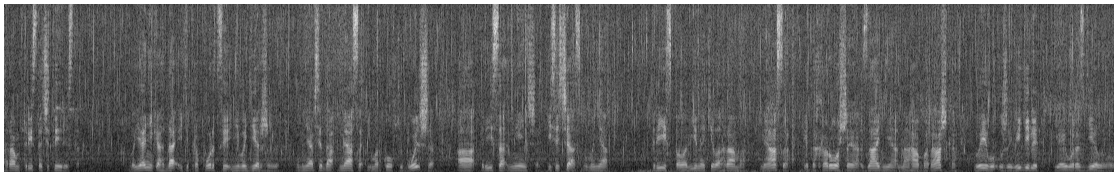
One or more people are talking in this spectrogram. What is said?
грамм 300-400. Но я никогда эти пропорции не выдерживаю. У меня всегда мяса и морковки больше, а риса меньше. И сейчас у меня 3,5 килограмма мяса. Это хорошая задняя нога барашка. Вы его уже видели, я его разделывал.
